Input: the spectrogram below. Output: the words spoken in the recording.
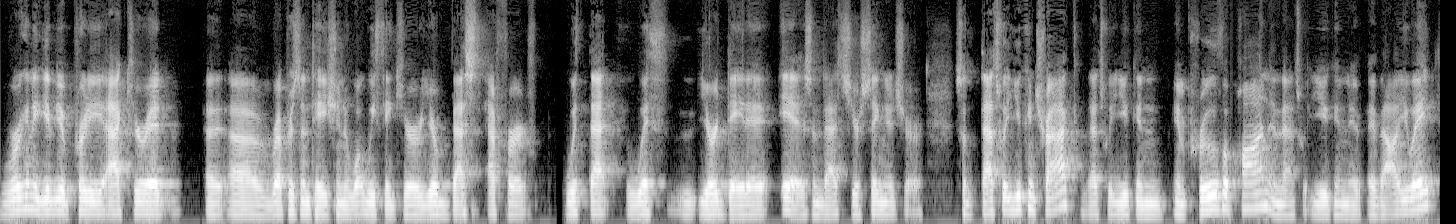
we're going to give you a pretty accurate uh, representation of what we think your your best effort with that with your data is and that's your signature. So that's what you can track that's what you can improve upon and that's what you can evaluate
